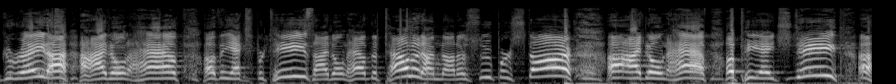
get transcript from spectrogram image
great. I, I don't have uh, the expertise. I don't have the talent. I'm not a superstar. Uh, I don't have a PhD. Uh,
